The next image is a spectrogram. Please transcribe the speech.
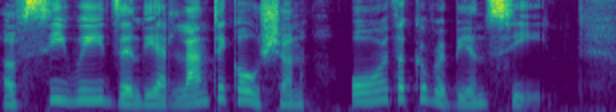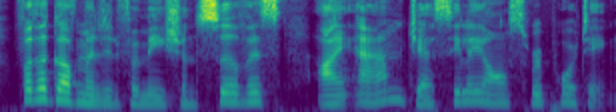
of seaweeds in the Atlantic Ocean or the Caribbean Sea. For the Government Information Service, I am Jessie Leonce reporting.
